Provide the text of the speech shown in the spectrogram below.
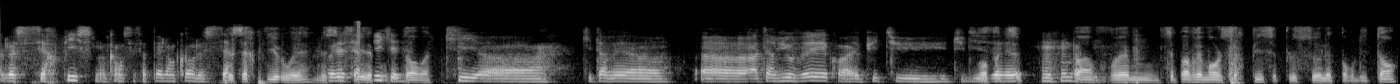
le serpisme, comment ça s'appelle encore le serp... Le serpi, ouais. Le, le serpi, qui, ouais. qui, euh, qui t'avait euh, euh, interviewé quoi. Et puis tu tu disais en fait, c'est pas, vraiment le Serpi c'est plus euh, les ports du temps.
